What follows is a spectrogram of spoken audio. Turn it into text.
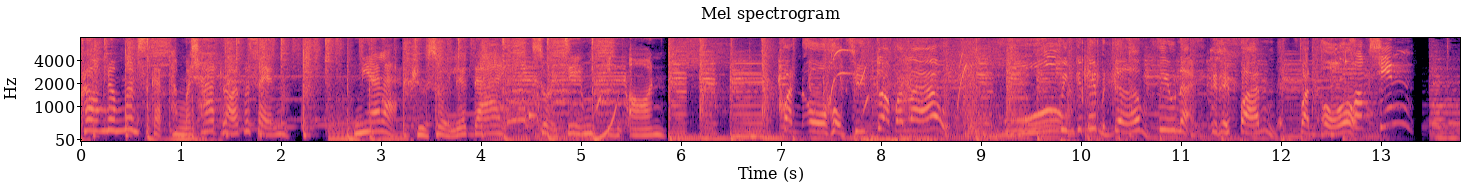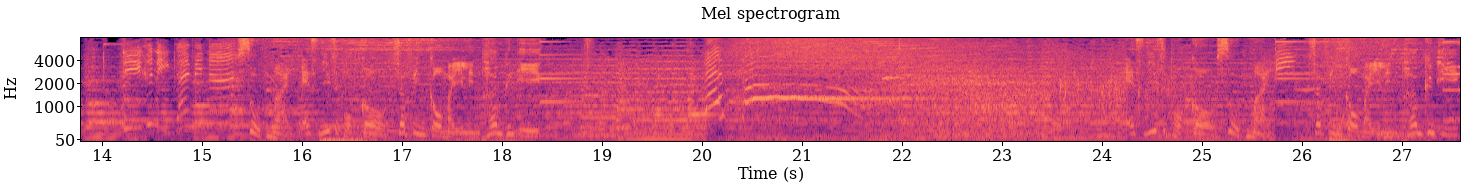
พร้อมน้ำมันสกัดธรรมชาติร้อยเปอร์เซ็นต์เนี่ยแหละ ผิวสวยเลือกได้ สวยจริงอิงออน ฟันโอ6ชิ้นกลับมาแล้วฟินกันได้เหมือนเดิม ฟิลไหนก็ได้ฟัน ฟันโอหกชิ้น ดีขึ้นอีกได้ไหมนะ สูตรใหม่ S26 Go จะฟินโกไมอิลินเพิ่มขึ้นอีก S26 Go สูตรใหม่จะฟินโกไมอิลินเพิ่มขึ้นอีก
